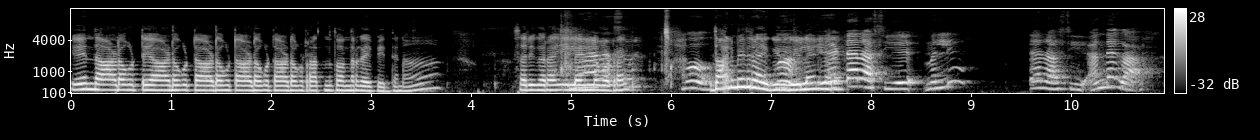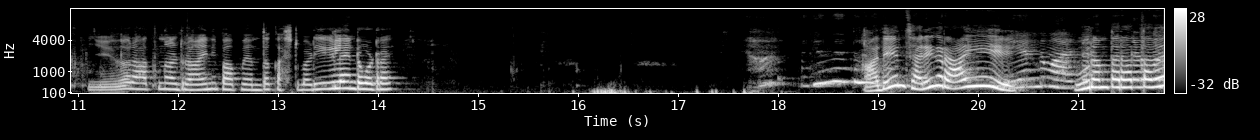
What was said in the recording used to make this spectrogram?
ఏంది ఆడొకటి ఆడొకటి ఆడొకటి ఆడొకటి ఆడొకటి రత్న తొందరగా అయిపోయిద్దనా? సరిగా రాయి ఈ లైన్లో కూడా రాయి. దాని మీద రాయి ఈ లైన్లో రాసి ఏదో రాస్తున్నాడు రాయని పాపం ఎంతో కష్టపడి ఈ లైన్ కూడా రాయి అదేం సరిగా రాయి. ఊరంతా రాస్తావే?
